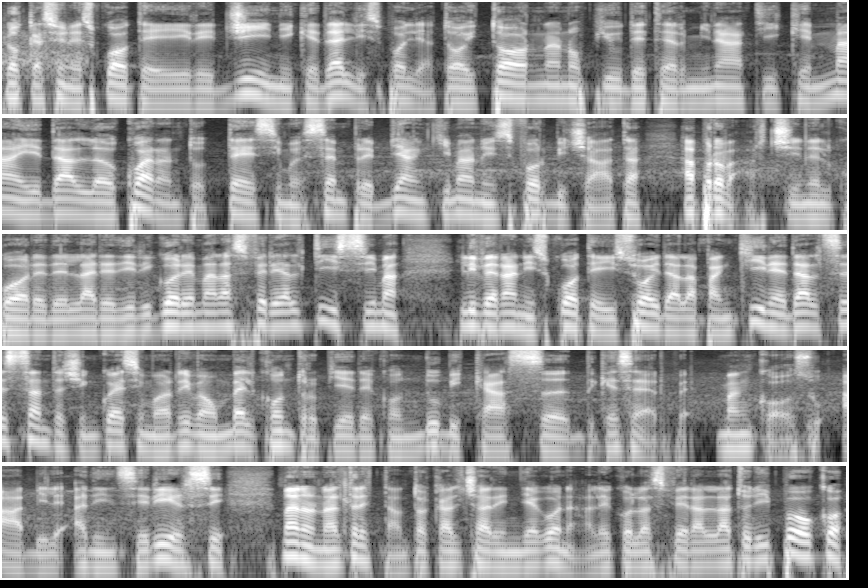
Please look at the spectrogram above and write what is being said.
L'occasione scuote i regini che dagli spogliatoi tornano più determinati che mai e dal 48 è sempre sempre Bianchimano in sforbiciata a provarci nel cuore dell'area di rigore, ma la sfera è altissima. Liverani scuote i suoi dalla panchina e dal 65 arriva un bel contropiede con Dubicas che serve Mancosu, abile ad inserirsi, ma non altrettanto a calciare in diagonale con la sfera al lato di poco.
